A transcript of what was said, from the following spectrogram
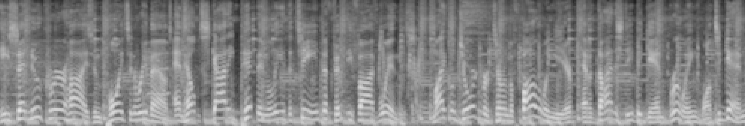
He set new career highs in points and rebounds and helped Scottie Pippen lead the team to 55 wins. Michael Jordan returned the following year, and a dynasty began brewing once again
